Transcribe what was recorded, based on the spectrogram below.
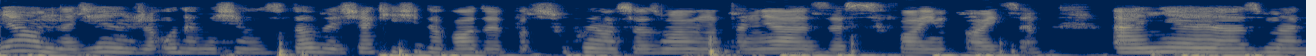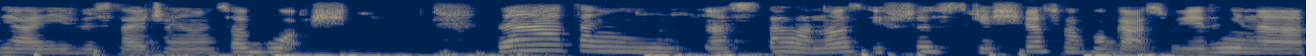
miałam nadzieję, że uda mi się zdobyć jakieś dowody podsłuchując rozmowę Nataniela ze swoim ojcem, a nie rozmawiali wystarczająco głośno. Lata nastała noc i wszystkie światła pogasły. Jedynie na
